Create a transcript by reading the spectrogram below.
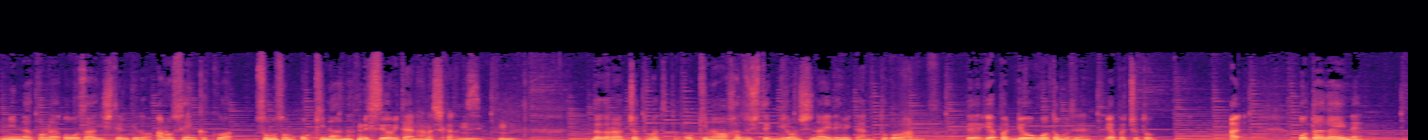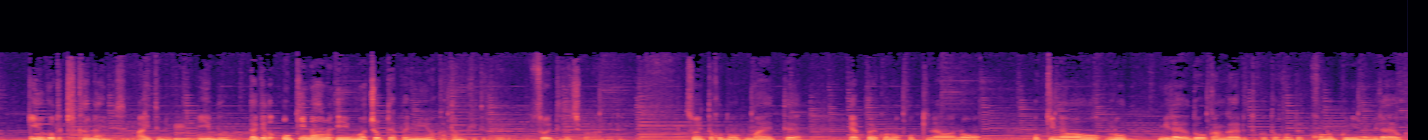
みんなこんな大騒ぎしてるけどあの尖閣はそもそも沖縄なんですよみたいな話からですよ、うんだからちょっと待ってと。沖縄外して議論しないでみたいなところがあるんです。でやっぱり両方ともですねやっぱりちょっとあお互いね言うこと聞かないんですよ相手のうん言い分を、だけど沖縄の言い分はちょっとやっぱり耳を傾けてくれる。そういった立場があるのでそういったことも踏まえてやっぱりこの沖縄の沖縄をの未来をどう考えるってことは本当にこの国の未来を考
